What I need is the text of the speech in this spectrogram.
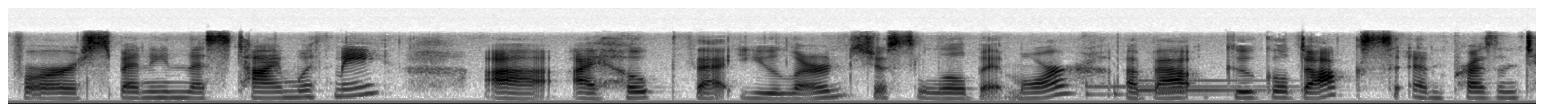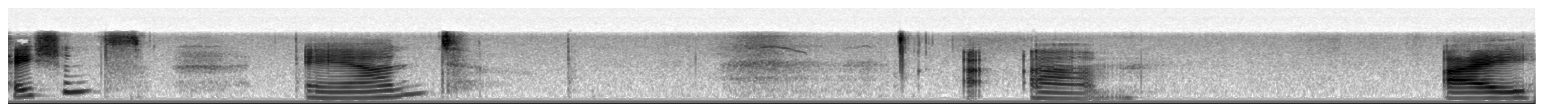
for spending this time with me. Uh, I hope that you learned just a little bit more about Google Docs and presentations. And uh, um, I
